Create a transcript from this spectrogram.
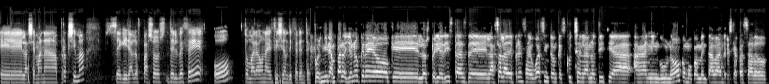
eh, la semana próxima. ¿Seguirá los pasos del BCE o tomará una decisión diferente. Pues mira, Amparo, yo no creo que los periodistas de la sala de prensa de Washington que escuchen la noticia hagan ninguno, como comentaba Andrés que ha pasado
